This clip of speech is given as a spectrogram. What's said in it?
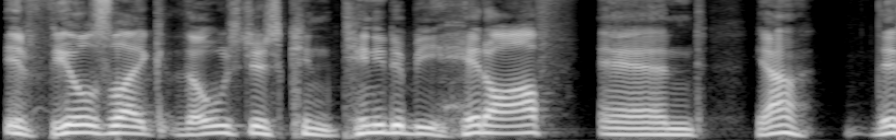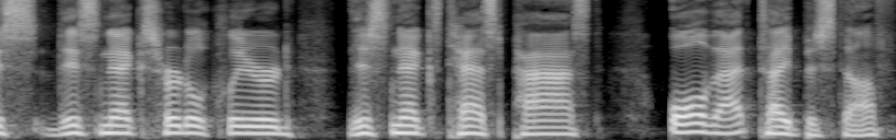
it feels like those just continue to be hit off and yeah this this next hurdle cleared this next test passed all that type of stuff.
